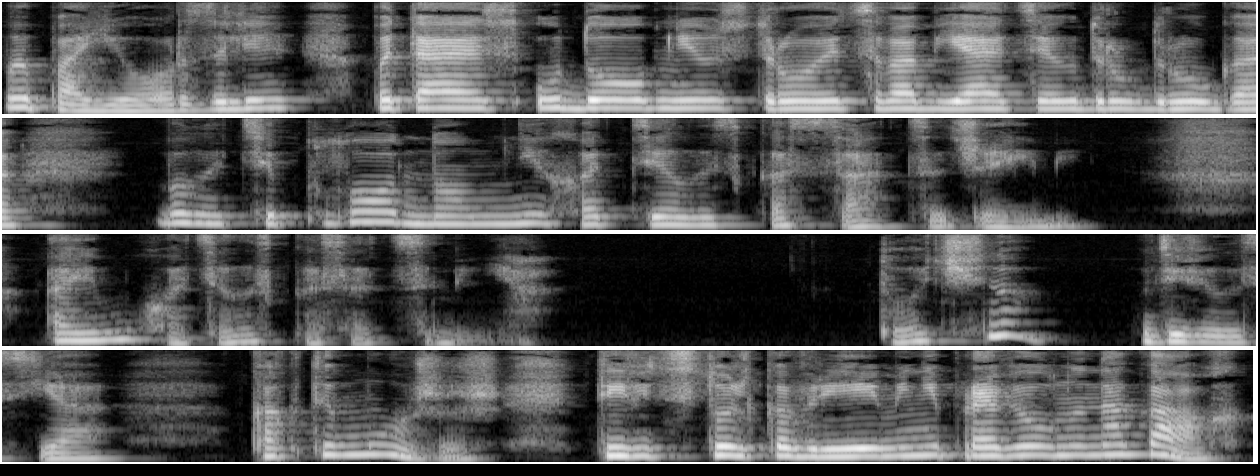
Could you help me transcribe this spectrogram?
Мы поерзали, пытаясь удобнее устроиться в объятиях друг друга. Было тепло, но мне хотелось касаться Джейми, а ему хотелось касаться меня. «Точно?» – удивилась я. «Как ты можешь? Ты ведь столько времени провел на ногах».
